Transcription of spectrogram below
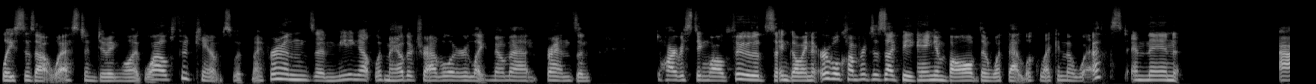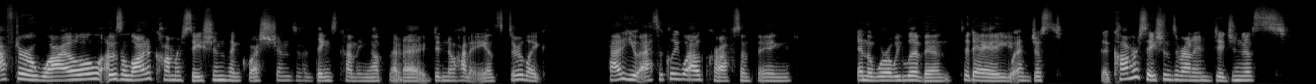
places out west and doing like wild food camps with my friends and meeting up with my other traveler like nomad friends and harvesting wild foods and going to herbal conferences, like being involved in what that looked like in the West. And then after a while, there was a lot of conversations and questions and things coming up that I didn't know how to answer. Like, how do you ethically wildcraft something in the world we live in today? And just the conversations around indigenous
